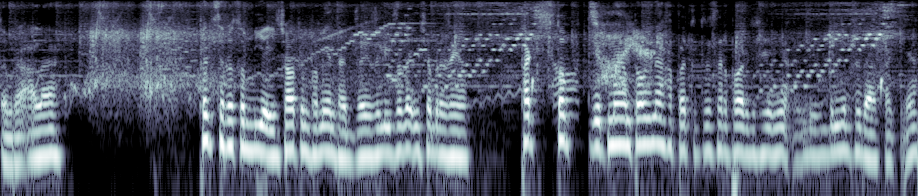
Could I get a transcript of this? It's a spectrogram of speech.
dobra, ale... Tak cały czas bije i trzeba o tym pamiętać, że jeżeli zada im się obrażenia, tak stop, jak mają pełne HP, to ten Star Power się nie, jakby nie przyda tak, nie?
